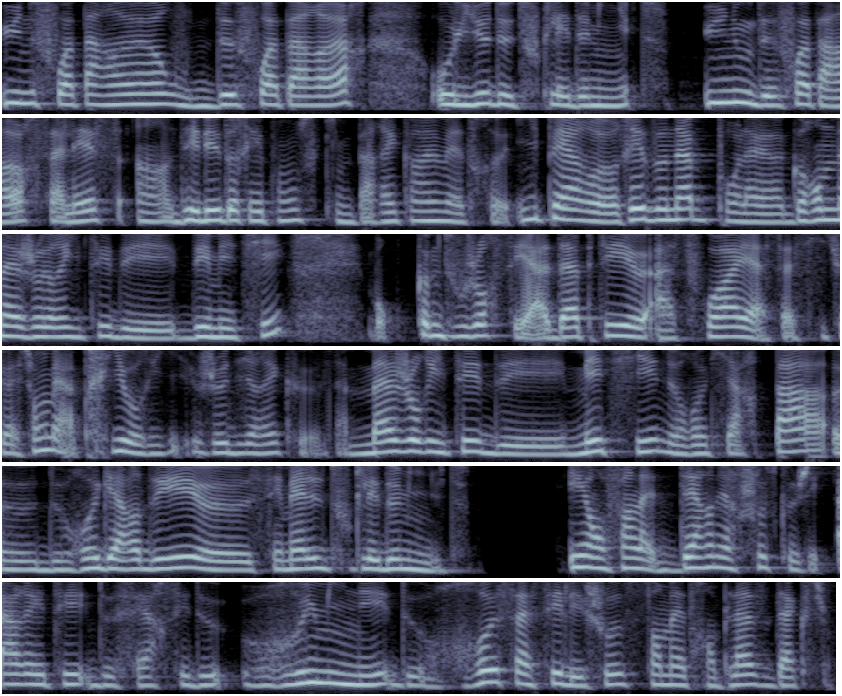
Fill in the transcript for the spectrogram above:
une fois par heure ou deux fois par heure au lieu de toutes les deux minutes? Une ou deux fois par heure, ça laisse un délai de réponse qui me paraît quand même être hyper euh, raisonnable pour la grande majorité des, métiers. Bon, comme toujours, c'est adapté euh, à soi et à sa situation, mais a priori, je dirais que la majorité des métiers ne requiert pas euh, de regarder ses mails toutes les deux minutes. Et enfin, la dernière chose que j'ai arrêté de faire, c'est de ruminer, de ressasser les choses sans mettre en place d'action.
